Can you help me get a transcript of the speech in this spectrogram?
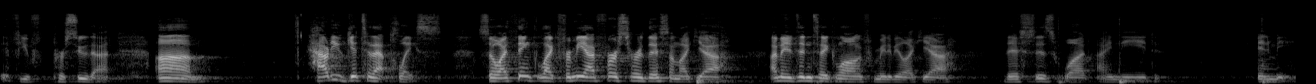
if you pursue that. Um, how do you get to that place? So I think like for me, I first heard this, I'm like, yeah. I mean, it didn't take long for me to be like, yeah, this is what I need in me.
